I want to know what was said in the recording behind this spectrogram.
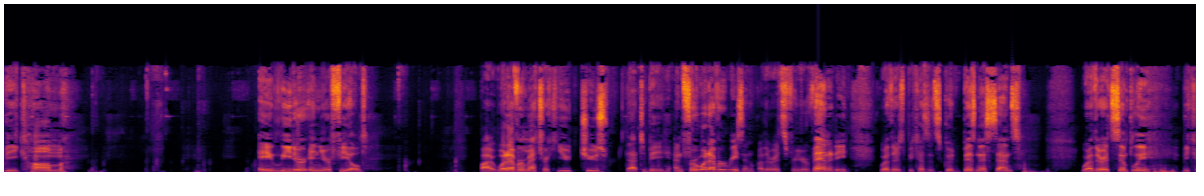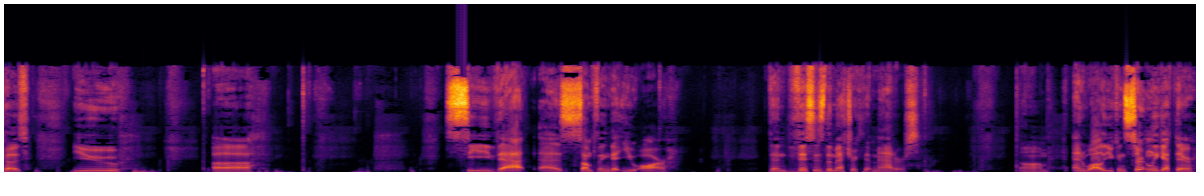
become a leader in your field by whatever metric you choose that to be, and for whatever reason, whether it's for your vanity, whether it's because it's good business sense, whether it's simply because you uh, see that as something that you are, then this is the metric that matters. Um, and while you can certainly get there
